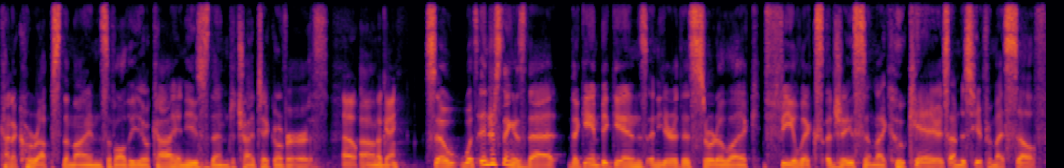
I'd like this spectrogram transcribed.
kind of corrupts the minds of all the yokai and uses them to try to take over Earth. Oh, Um, okay. So what's interesting is that the game begins and you're this sort of like Felix adjacent, like who cares? I'm just here for myself,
